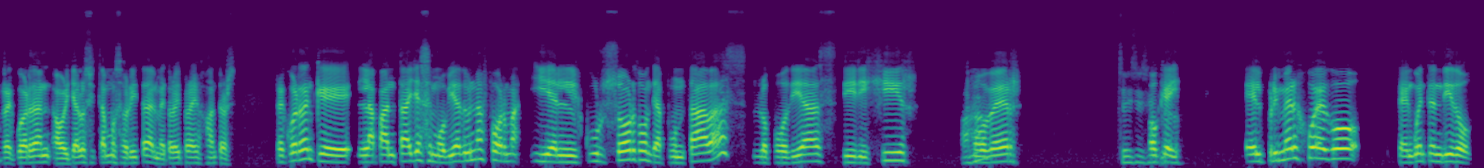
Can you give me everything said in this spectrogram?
recuerdan, ya lo citamos ahorita del Metroid Prime Hunters. Recuerdan que la pantalla se movía de una forma y el cursor donde apuntabas lo podías dirigir, Ajá. mover. Sí, sí, sí. Ok, claro. el primer juego, tengo entendido,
